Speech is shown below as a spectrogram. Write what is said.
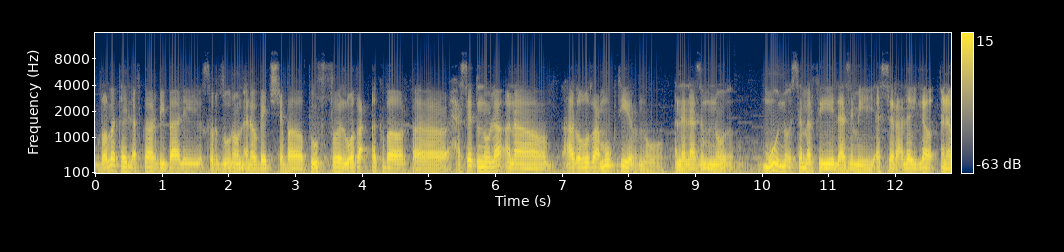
ضلت هاي الأفكار ببالي صرت زورهم أنا وبيت الشباب. شوف الوضع أكبر. حسيت إنه لا أنا هذا الوضع مو كتير إنه أنا لازم إنه مو إنه أستمر فيه لازم يأثر علي. لا أنا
